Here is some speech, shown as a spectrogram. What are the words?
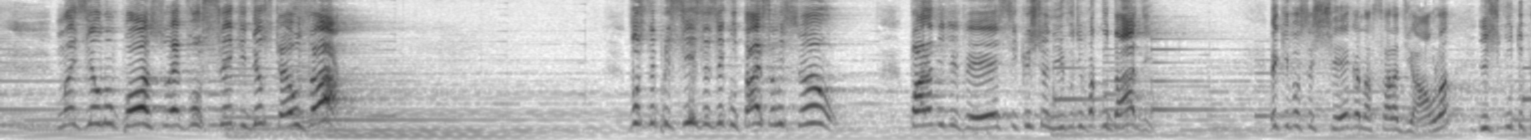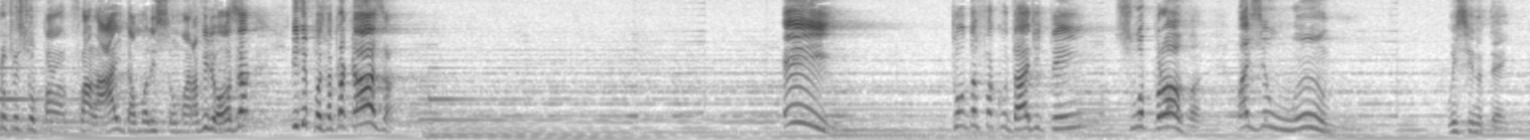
mas eu não posso, é você que Deus quer usar. Você precisa executar essa missão. Para de viver esse cristianismo de faculdade. É que você chega na sala de aula, escuta o professor falar e dá uma lição maravilhosa e depois vai para casa. Ei, toda faculdade tem sua prova. Mas eu amo o ensino técnico.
